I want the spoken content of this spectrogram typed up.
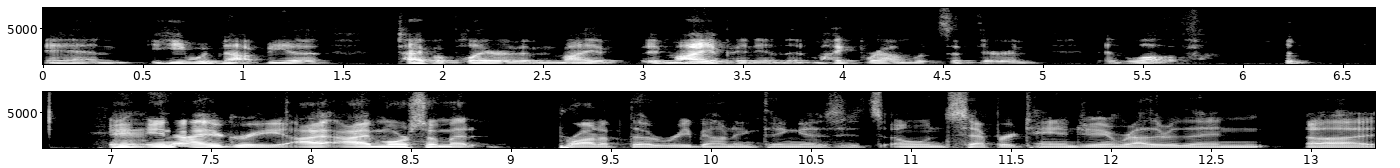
And he would not be a type of player that, in my in my opinion, that Mike Brown would sit there and and love. And, and, I agree. I, I more so met, brought up the rebounding thing as its own separate tangent rather than uh,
